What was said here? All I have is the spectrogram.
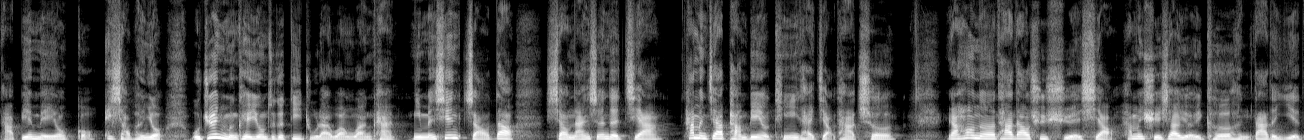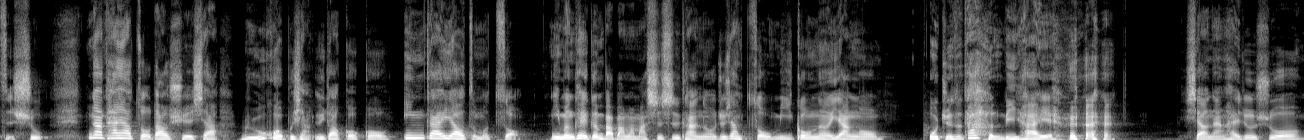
哪边没有狗。哎，小朋友，我觉得你们可以用这个地图来玩玩看。你们先找到小男生的家。他们家旁边有停一台脚踏车，然后呢，他都要去学校。他们学校有一棵很大的椰子树，那他要走到学校，如果不想遇到狗狗，应该要怎么走？你们可以跟爸爸妈妈试试看哦，就像走迷宫那样哦。我觉得他很厉害耶。小男孩就说：“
